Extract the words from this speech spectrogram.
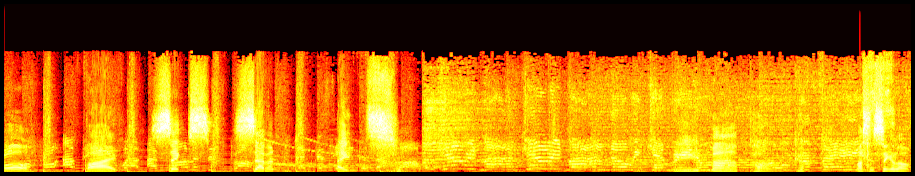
four, five, six, seven, eight. Read my poker. Mustn't sing along.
